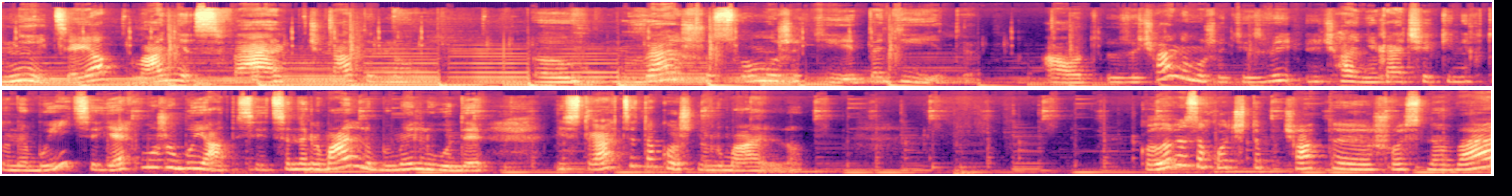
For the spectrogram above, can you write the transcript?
ні, це я в плані сфер починати ну, е, в щось в своєму житті та діяти. А от у звичайному житті звичайні речі, які ніхто не боїться, я їх можу боятися. І це нормально, бо ми люди. І страх це також нормально. Коли ви захочете почати щось нове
